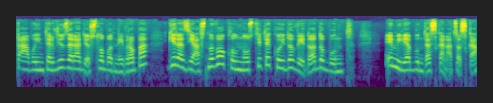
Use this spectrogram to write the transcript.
Таа во интервју за Радио Слободна Европа ги разјаснува околностите кои доведоа до бунт. Емилија Бунтеска Нацоска.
